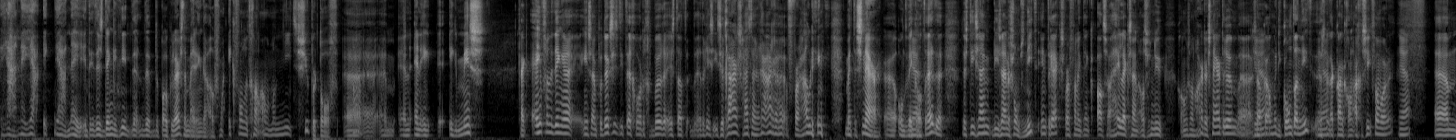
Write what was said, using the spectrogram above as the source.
ja, nee, ja, ik, ja, nee, dit is denk ik niet de, de, de populairste mening daarover, maar ik vond het gewoon allemaal niet super tof. Eh, ehm, en en ik, ik mis, kijk, een van de dingen in zijn producties die tegenwoordig gebeuren is dat er is iets raars, hij heeft een rare verhouding met de snare eh, ontwikkeld. Hè? De, dus die zijn, die zijn er soms niet in tracks, waarvan ik denk, oh, het zou heel lekker zijn als er nu gewoon zo'n harde snare drum eh, zou Ja. komen. Die komt dan niet, dus Ja. daar kan ik gewoon agressief van worden. Ja. Ehm,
